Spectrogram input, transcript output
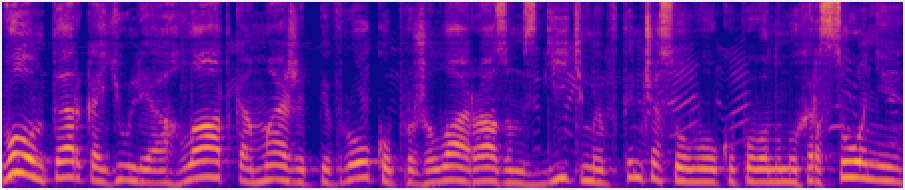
Волонтерка Юлія Гладка майже півроку прожила разом з дітьми в тимчасово окупованому Херсоні.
